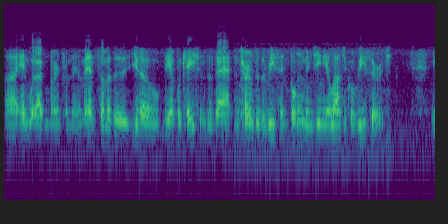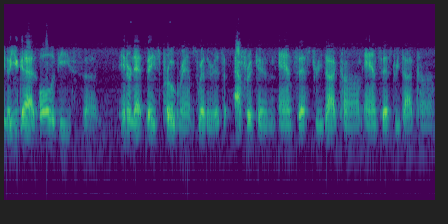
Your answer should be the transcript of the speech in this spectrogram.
uh, and what I've learned from them, and some of the, you know, the implications of that in terms of the recent boom in genealogical research. You know, you got all of these uh, internet-based programs, whether it's AfricanAncestry.com, Ancestry.com,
